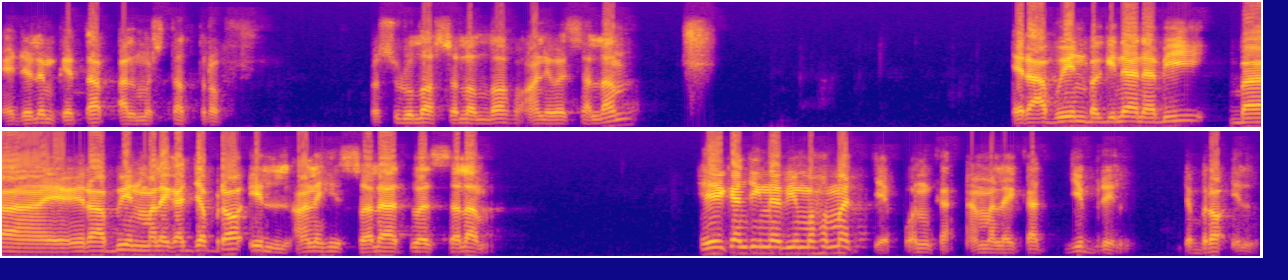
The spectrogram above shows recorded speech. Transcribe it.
Eh, dalam kitab Al-Mustatraf. Rasulullah sallallahu alaihi wasallam irabuin baginda Nabi ba irabuin malaikat Jibril alaihi salatu wassalam. Hei kanjing Nabi Muhammad, ya pun malaikat Jibril, Jibril.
